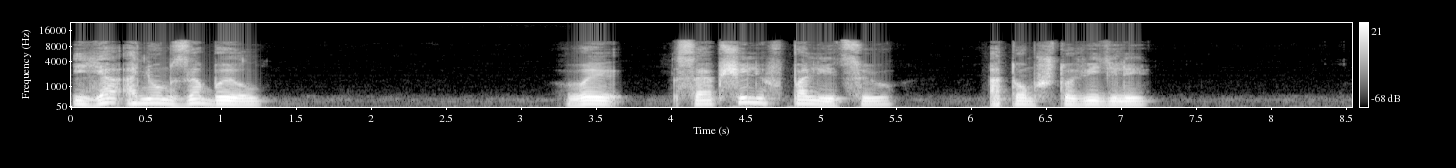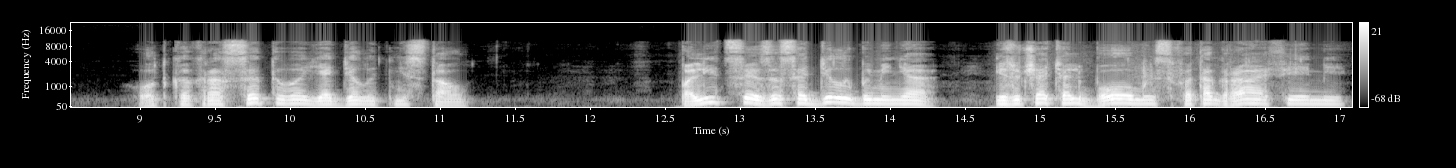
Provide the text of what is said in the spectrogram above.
и я о нем забыл. Вы сообщили в полицию о том, что видели? Вот как раз этого я делать не стал. Полиция засадила бы меня изучать альбомы с фотографиями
